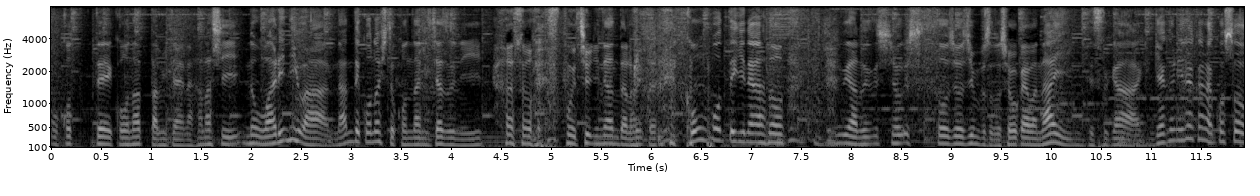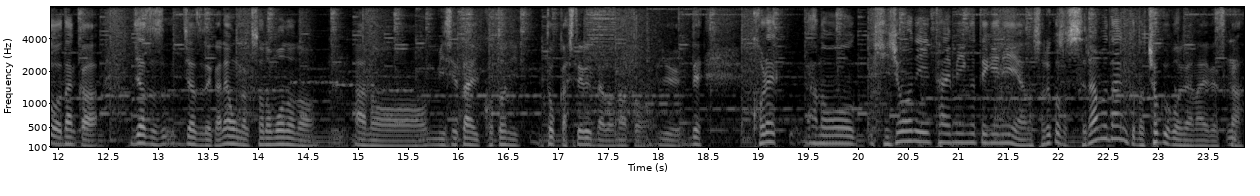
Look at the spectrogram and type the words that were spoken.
起こってこうなったみたいな話の割にはなんでこの人こんなにジャズに あの夢中になんだろうみたいな根本的なあの登場人物の紹介はないんですが逆にだからこそなんかジャズジャズというかね音楽そのもののあの見せたいことに特化してるんだろうなというでこれあの非常にタイミング的にあのそれこそ「スラムダンクの直後じゃないですか。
